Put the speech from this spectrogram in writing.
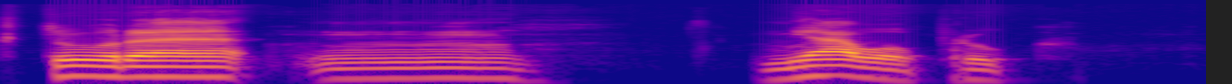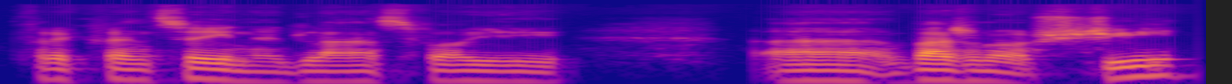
które mm, miało próg frekwencyjny dla swojej ważności.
